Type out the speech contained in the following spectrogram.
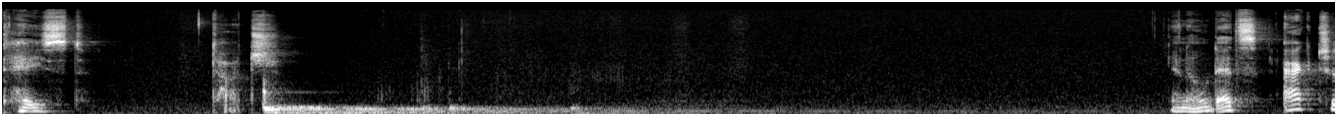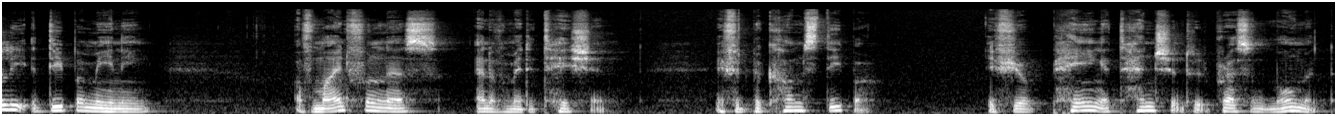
taste, touch. You know, that's actually a deeper meaning of mindfulness and of meditation. If it becomes deeper, if you're paying attention to the present moment,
